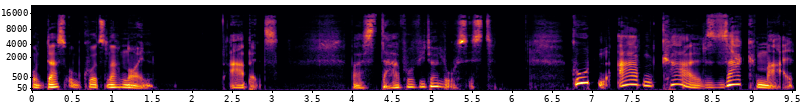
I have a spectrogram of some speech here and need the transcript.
Und das um kurz nach neun. Abends was da wohl wieder los ist. Guten Abend, Karl. Sag mal,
